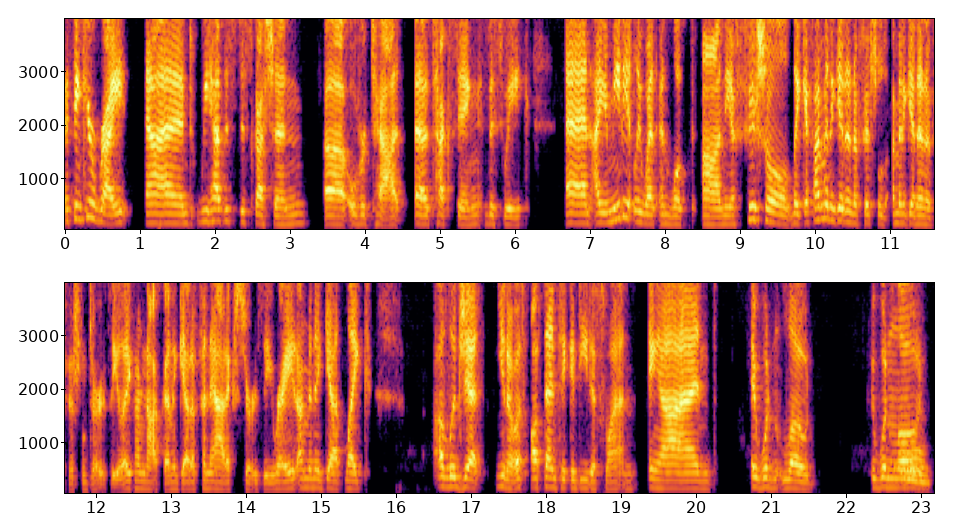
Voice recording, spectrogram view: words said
I think you're right. And we had this discussion uh, over chat, uh, texting this week. And I immediately went and looked on the official, like if I'm going to get an official, I'm going to get an official jersey. Like I'm not going to get a Fanatics jersey, right? I'm going to get like a legit, you know, authentic Adidas one. And it wouldn't load. It wouldn't load. Oh.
